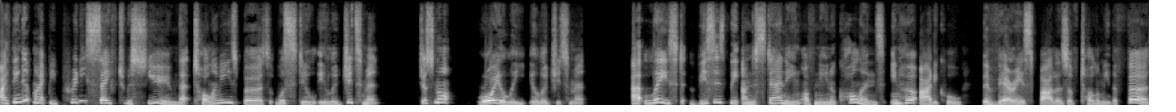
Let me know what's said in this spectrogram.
I think it might be pretty safe to assume that Ptolemy's birth was still illegitimate, just not royally illegitimate. At least, this is the understanding of Nina Collins in her article, The Various Fathers of Ptolemy I,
